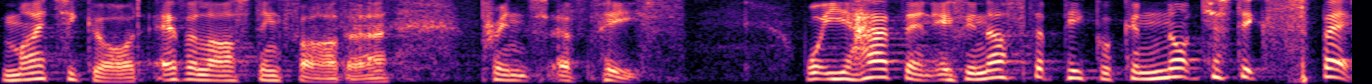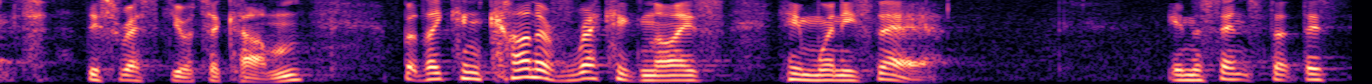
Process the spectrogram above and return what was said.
mighty God, everlasting Father, Prince of Peace. What you have then is enough that people can not just expect this rescuer to come, but they can kind of recognize him when he's there. In the sense that there's,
